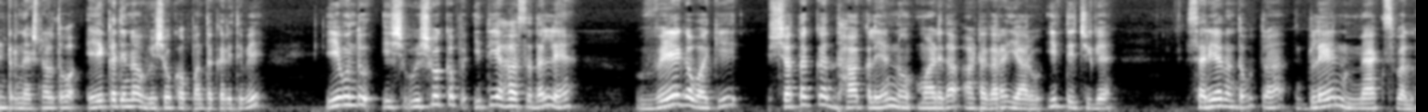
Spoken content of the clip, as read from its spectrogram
ಇಂಟರ್ನ್ಯಾಷನಲ್ ಅಥವಾ ಏಕದಿನ ವಿಶ್ವಕಪ್ ಅಂತ ಕರಿತೀವಿ. ಈ ಒಂದು ಇಶ್ ವಿಶ್ವಕಪ್ ಇತಿಹಾಸದಲ್ಲೇ ವೇಗವಾಗಿ ಶತಕ ದಾಖಲೆಯನ್ನು ಮಾಡಿದ ಆಟಗಾರ ಯಾರು? ಇತ್ತೀಚೆಗೆ ಸರಿಯಾದಂಥ ಉತ್ತರ ಗ್ಲೇನ್ ಮ್ಯಾಕ್ಸ್ವೆಲ್.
